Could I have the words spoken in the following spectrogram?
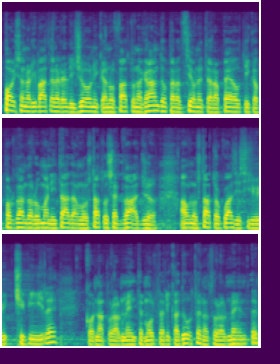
poi sono arrivate le religioni che hanno fatto una grande operazione terapeutica portando l'umanità da uno stato selvaggio a uno stato quasi civile, con naturalmente molte ricadute, naturalmente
